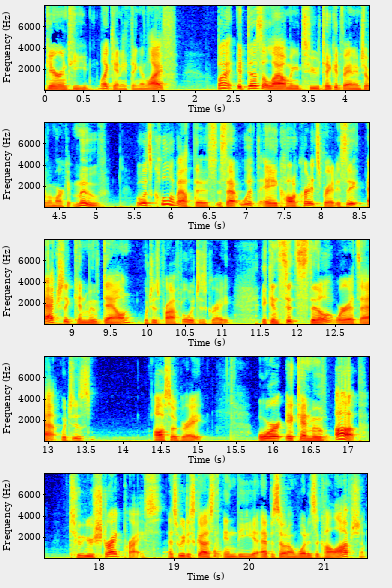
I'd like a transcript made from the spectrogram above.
guaranteed like anything in life. But it does allow me to take advantage of a market move. But what's cool about this is that with a call credit spread is it actually can move down, which is profitable, which is great. It can sit still where it's at, which is also great. Or it can move up to your strike price, as we discussed in the uh, episode on what is a call option.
